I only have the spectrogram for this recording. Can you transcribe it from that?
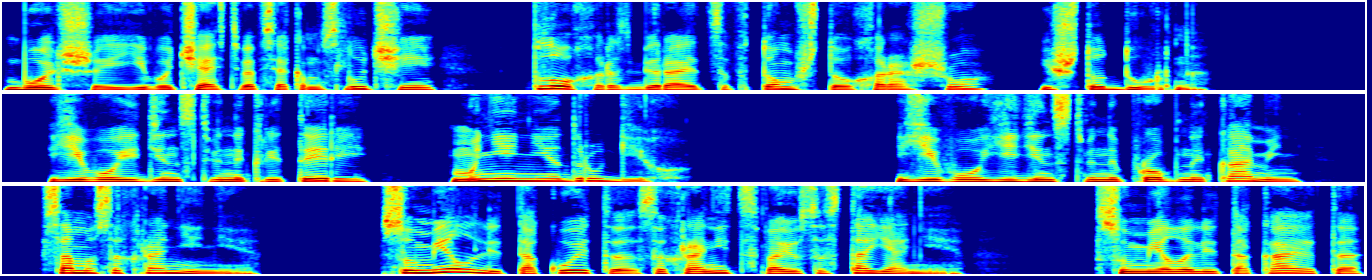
большая его часть во всяком случае, плохо разбирается в том, что хорошо и что дурно. Его единственный критерий — мнение других. Его единственный пробный камень самосохранение. Сумел ли такой-то сохранить свое состояние? Сумела ли такая-то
